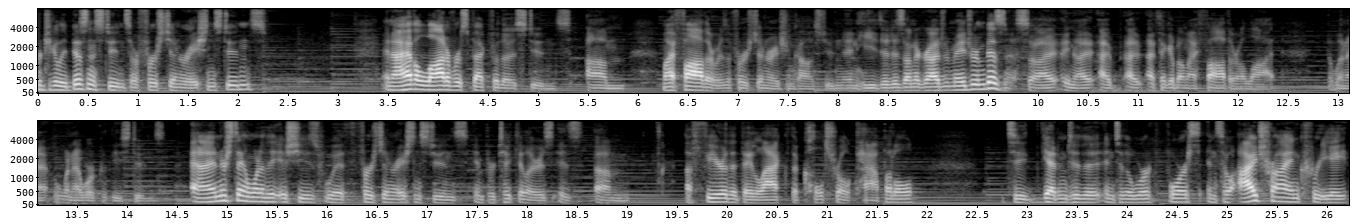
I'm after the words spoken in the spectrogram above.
particularly business students, are first generation students. And I have a lot of respect for those students. Um, my father was a first generation college student and he did his undergraduate major in business. So I, you know, I, I, I think about my father a lot when I, when I work with these students. And I understand one of the issues with first generation students in particular is, is um, a fear that they lack the cultural capital to get into the, into the workforce. And so I try and create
